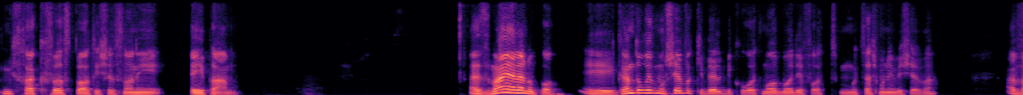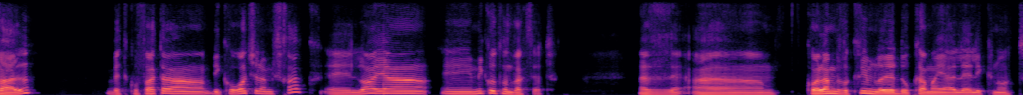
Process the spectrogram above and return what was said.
משחק first party של סוני אי פעם. אז מה היה לנו פה? Gran Turismo 7 קיבל ביקורות מאוד מאוד יפות, ממוצע 87, אבל בתקופת הביקורות של המשחק אה, לא היה אה, מיקרו טרנזקציות. אז אה, כל המבקרים לא ידעו כמה יעלה לקנות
